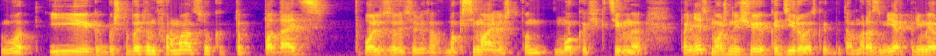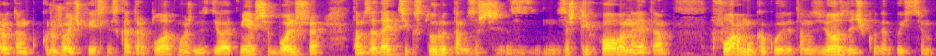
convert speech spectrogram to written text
вот, и, как бы, чтобы эту информацию как-то подать пользователю там, максимально, чтобы он мог эффективно понять, можно еще и кодировать, как бы там размер, к примеру, там кружочка, если скаттерплот, можно сделать меньше, больше, там задать текстуру, там заштрихованное, там форму какую-то, там звездочку, допустим.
